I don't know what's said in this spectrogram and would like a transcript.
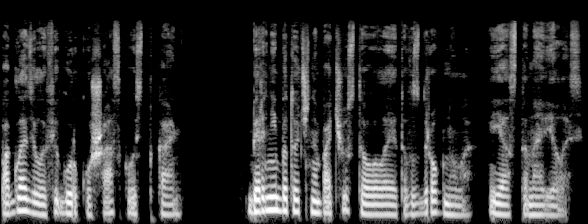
погладила фигурку ша сквозь ткань. Берниба точно почувствовала это, вздрогнула и остановилась.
